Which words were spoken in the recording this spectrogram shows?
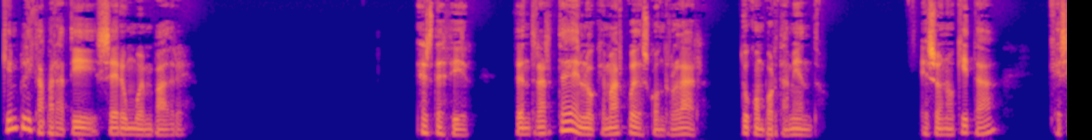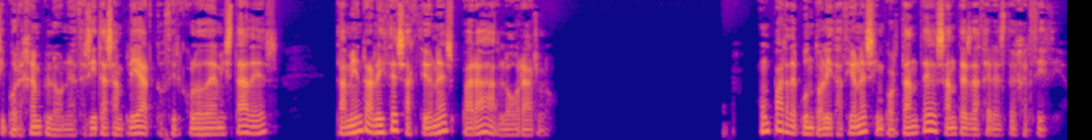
¿Qué implica para ti ser un buen padre? Es decir, centrarte en lo que más puedes controlar, tu comportamiento. Eso no quita que si, por ejemplo, necesitas ampliar tu círculo de amistades, también realices acciones para lograrlo. Un par de puntualizaciones importantes antes de hacer este ejercicio.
